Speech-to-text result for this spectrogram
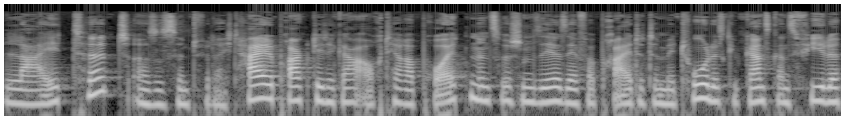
leitet. Also es sind vielleicht Heilpraktiker, auch Therapeuten inzwischen sehr, sehr verbreitete Methode. Es gibt ganz, ganz viele,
